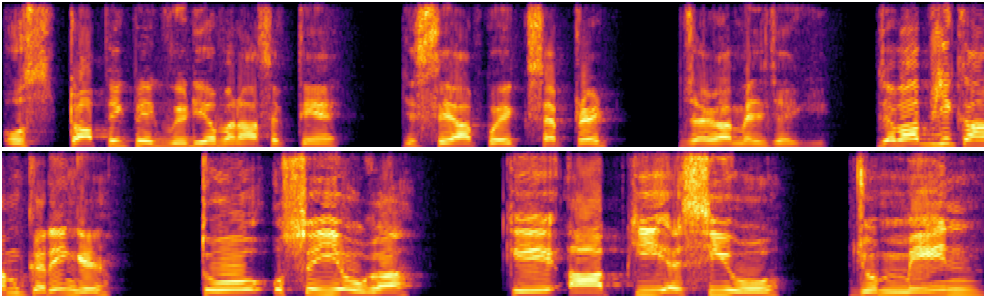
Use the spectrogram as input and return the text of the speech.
उस टॉपिक पे एक वीडियो बना सकते हैं, जिससे आपको एक सेपरेट जगह मिल जाएगी। जब आप ये काम करेंगे तो उससे ये होगा कि आपकी एस e जो मेन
